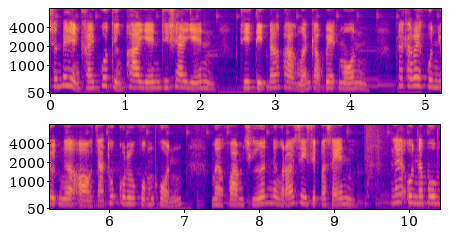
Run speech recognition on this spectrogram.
ฉันไม่เห็นใครพูดถึงผ้าเย็นที่แช่เย็น ที่ติดหน้าผากเหมือนกับเวทมนต์และทำให้คุณหยุดเหงื่อออกจากทุกรูขุมขน เมื่อความชื้น 140%และอุณหภูมิ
